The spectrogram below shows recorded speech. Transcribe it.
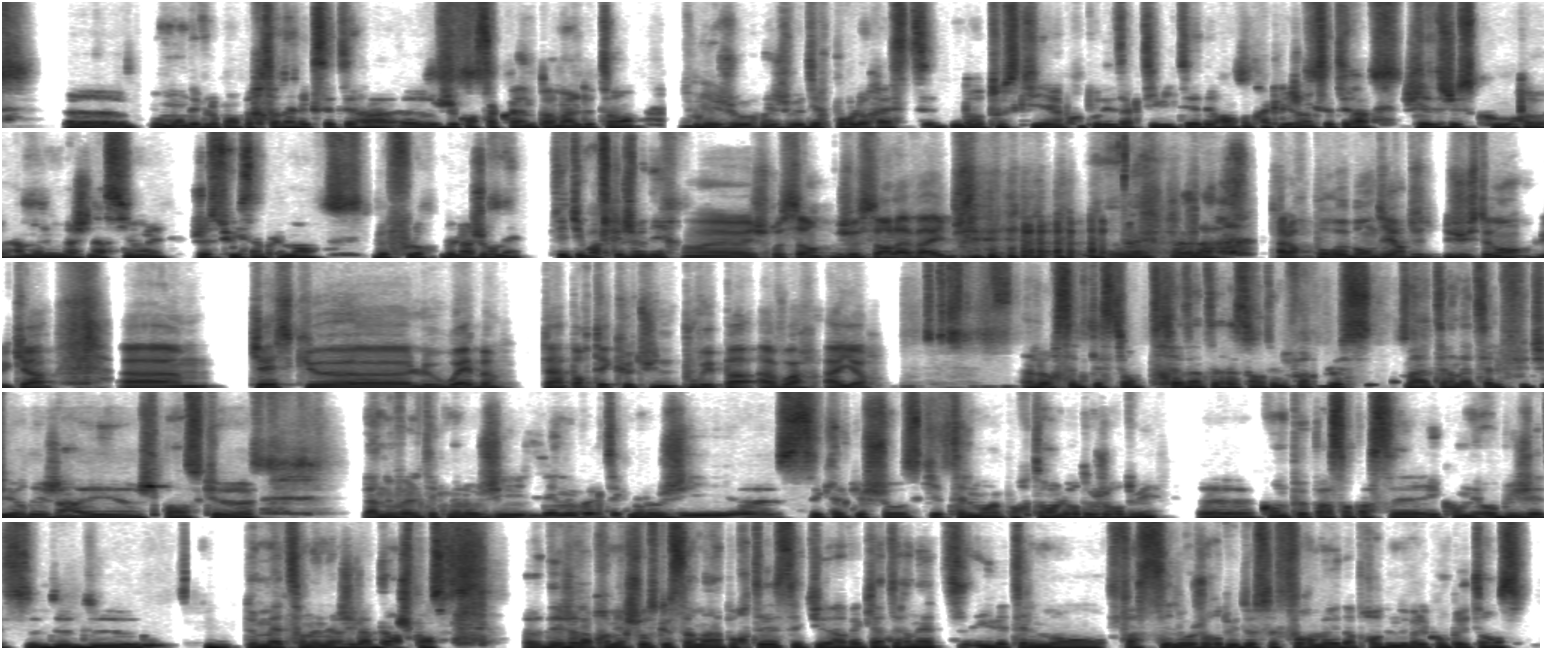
euh, pour mon développement personnel, etc. Euh, je consacre quand même pas mal de temps tous les jours, mais je veux dire pour le reste, dans tout ce qui est à propos des activités, des rencontres avec les gens, etc. Je laisse juste cours à mon imagination et je suis simplement le flot de la journée. Si tu vois ce que je veux dire. Ouais, je ressens, je sens la vibe. ouais, voilà. Alors pour rebondir justement, Lucas, euh, qu'est-ce que le web t'a apporté que tu ne pouvais pas avoir ailleurs? Alors, c'est une question très intéressante, une fois de plus. Bah, Internet, c'est le futur déjà. Et euh, je pense que la nouvelle technologie, les nouvelles technologies, euh, c'est quelque chose qui est tellement important à l'heure d'aujourd'hui euh, qu'on ne peut pas s'en passer et qu'on est obligé de, de mettre son énergie là-dedans, je pense. Euh, déjà, la première chose que ça m'a apporté, c'est qu'avec Internet, il est tellement facile aujourd'hui de se former, d'apprendre de nouvelles compétences.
